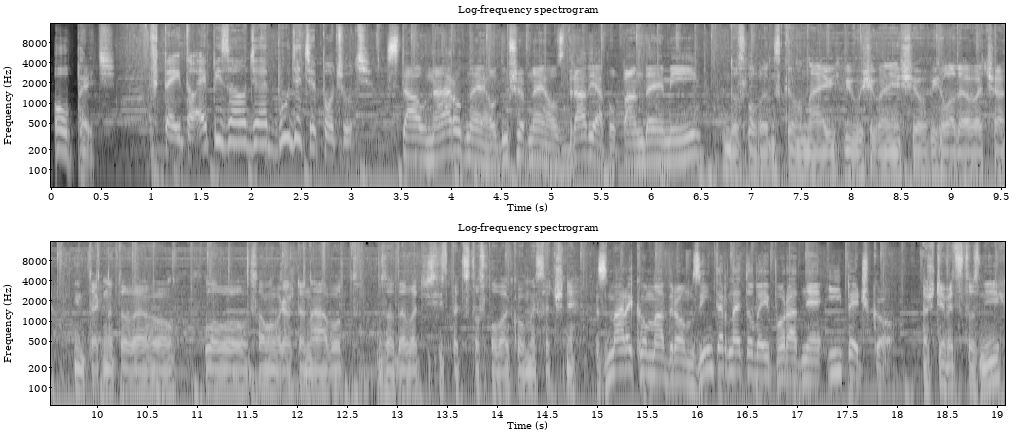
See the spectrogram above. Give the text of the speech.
opäť. V tejto epizóde budete počuť stav národného duševného zdravia po pandémii, do slovenského najvyužívanejšieho vyhľadávača internetového slovo samovražda návod zadáva 1500 Slovákov mesačne. S Marekom Madrom z internetovej poradne IPčko. Až 900 z nich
